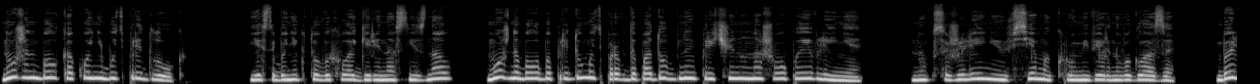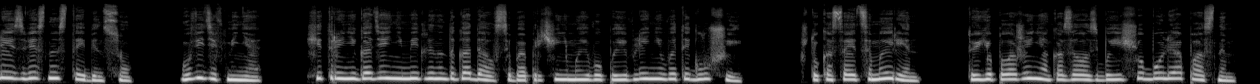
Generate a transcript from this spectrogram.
нужен был какой-нибудь предлог. Если бы никто в их лагере нас не знал, можно было бы придумать правдоподобную причину нашего появления. Но, к сожалению, все мы, кроме верного глаза, были известны Стеббинсу. Увидев меня, хитрый негодяй немедленно догадался бы о причине моего появления в этой глуши. Что касается Мэриэн, то ее положение оказалось бы еще более опасным.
